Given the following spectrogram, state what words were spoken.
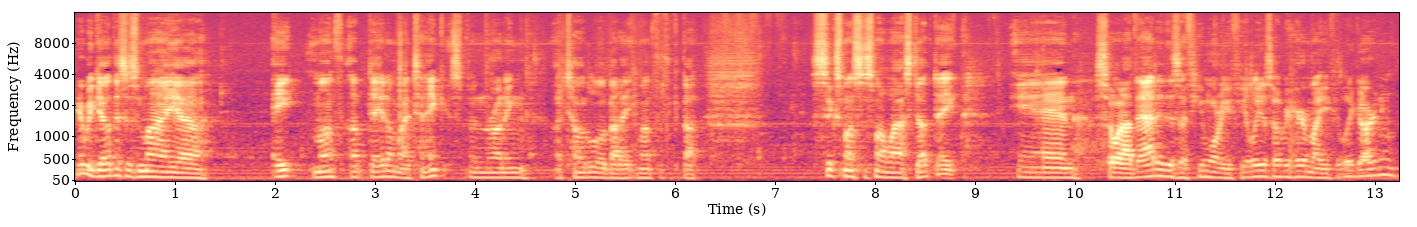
Here we go. This is my uh, eight month update on my tank. It's been running a total of about eight months, I think about six months since my last update. And so what I've added is a few more euphyllias over here in my euphyllia garden.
